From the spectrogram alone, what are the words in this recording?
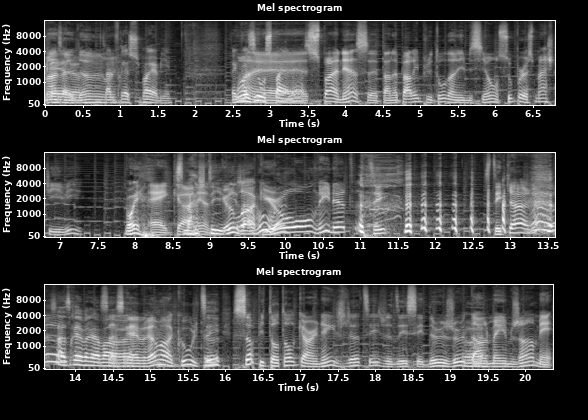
vraiment à ferait, Zelda, là. Ça ouais. le ferait super bien. Fait que Moi, vas-y au euh, Super NES. Super NES, euh, t'en as parlé plus tôt dans l'émission. Super Smash TV. Oui. Hey, Smash TV, good luck, j'avoue, hein. you'll need it. C'était cœur, Ça serait vraiment. Ça serait vraiment cool, tu sais. Ça puis Total Carnage, là, tu sais, je veux dire, c'est deux jeux Ouais. dans le même genre, mais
